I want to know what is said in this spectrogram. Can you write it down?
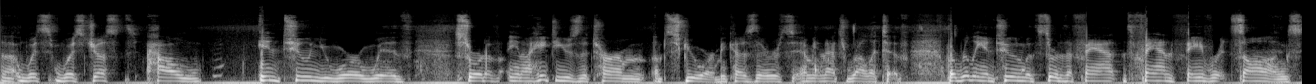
uh, was was just how in tune you were with sort of you know I hate to use the term obscure because there's I mean that's relative, but really in tune with sort of the fan fan favorite songs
